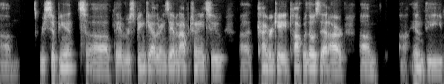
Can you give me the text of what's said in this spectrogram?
um, recipients, uh, they have recipient gatherings, they have an opportunity to uh, congregate, talk with those that are um, uh, in the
